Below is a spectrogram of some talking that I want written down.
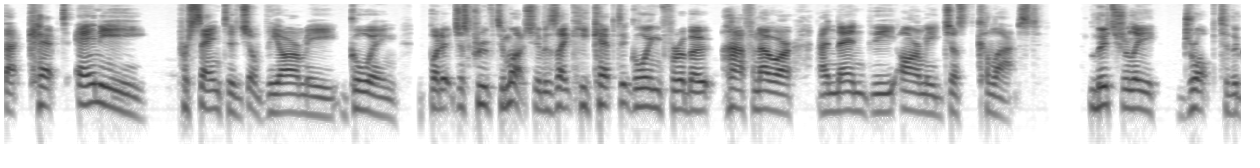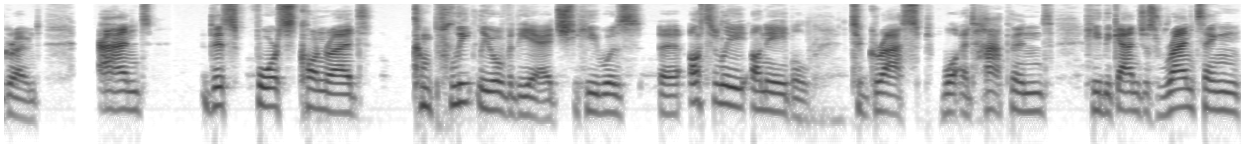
that kept any percentage of the army going but it just proved too much. It was like he kept it going for about half an hour and then the army just collapsed. Literally dropped to the ground. And this forced Konrad completely over the edge. He was uh, utterly unable to grasp what had happened. He began just ranting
